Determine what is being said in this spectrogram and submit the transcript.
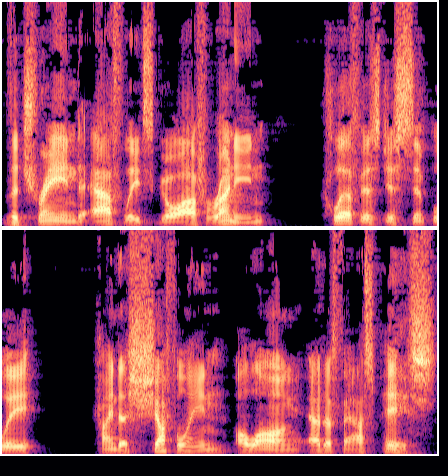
the trained athletes go off running, Cliff is just simply kind of shuffling along at a fast pace.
